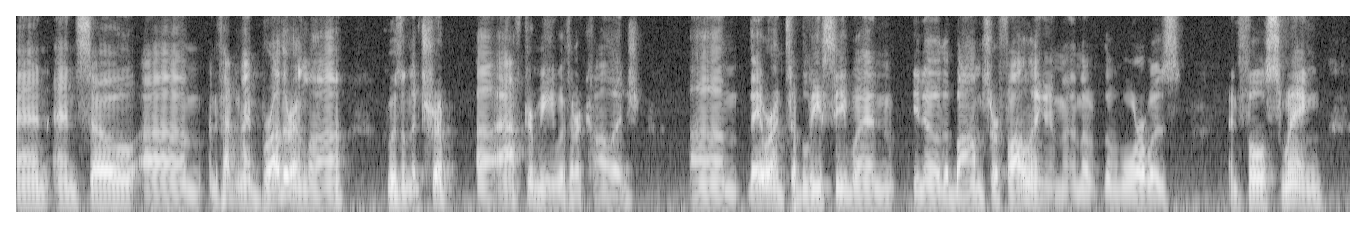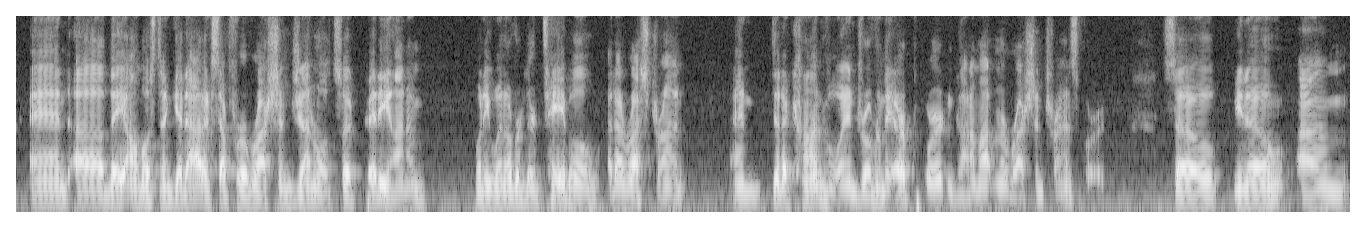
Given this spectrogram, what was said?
And and so um in fact my brother-in-law who was on the trip uh, after me with our college um they were in tbilisi when you know the bombs were falling and the, the war was in full swing and uh, they almost didn't get out except for a russian general took pity on him when he went over to their table at a restaurant and did a convoy and drove them to the airport and got him out in a Russian transport. So, you know, um,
